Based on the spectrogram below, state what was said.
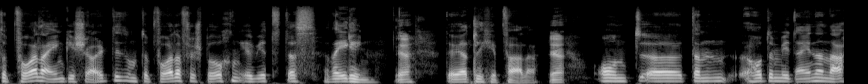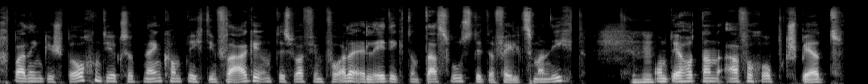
der Pfarrer eingeschaltet und der Pfarrer versprochen, er wird das regeln. Ja. Der örtliche Pfarrer. Ja. Und äh, dann hat er mit einer Nachbarin gesprochen, die hat gesagt, nein, kommt nicht in Frage. Und das war für den Pfarrer erledigt. Und das wusste der Felsmann nicht. Mhm. Und er hat dann einfach abgesperrt,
